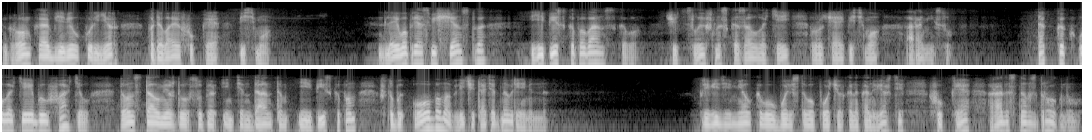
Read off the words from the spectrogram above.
громко объявил курьер, подавая Фуке письмо. Для его преосвященства епископа Ванского, чуть слышно сказал лакей, вручая письмо Арамису. Так как у лакея был факел, то он стал между суперинтендантом и епископом, чтобы оба могли читать одновременно. При виде мелкого убористого почерка на конверте Фуке радостно вздрогнул.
